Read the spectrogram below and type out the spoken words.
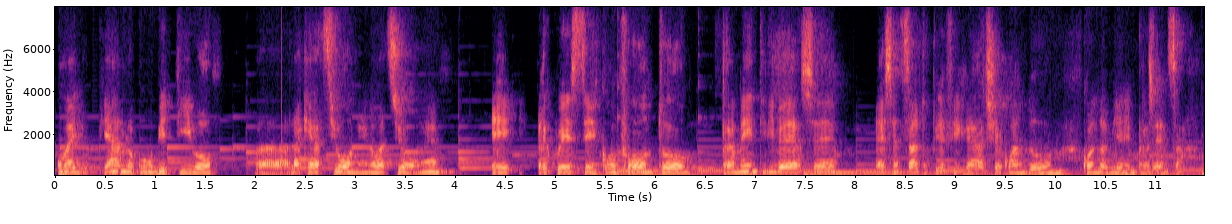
o meglio, che hanno come obiettivo uh, la creazione, l'innovazione e per queste il confronto tra menti diverse è senz'altro più efficace quando, quando avviene in presenza.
